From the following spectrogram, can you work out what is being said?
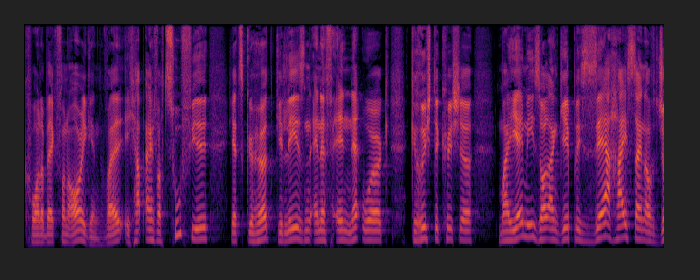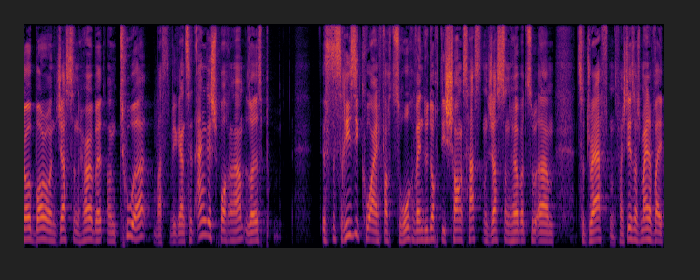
Quarterback von Oregon, weil ich habe einfach zu viel jetzt gehört, gelesen, NFL Network, Gerüchteküche. Miami soll angeblich sehr heiß sein auf Joe Burrow und Justin Herbert und Tour, was wir ganz angesprochen haben, soll es ist das Risiko einfach zu hoch, wenn du doch die Chance hast, einen Justin Herbert zu, ähm, zu draften. Verstehst du, was ich meine? Weil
